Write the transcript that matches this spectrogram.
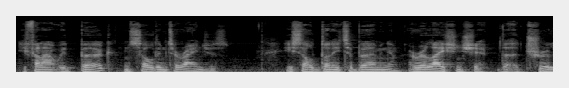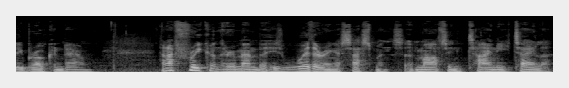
He fell out with Berg and sold him to Rangers. He sold Dunny to Birmingham, a relationship that had truly broken down. And I frequently remember his withering assessments of Martin Tiny Taylor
